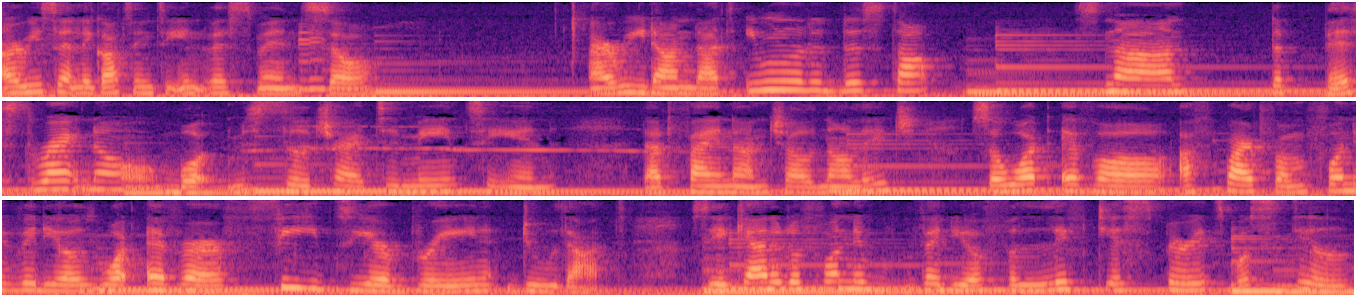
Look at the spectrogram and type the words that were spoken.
I recently got into investment, so I read on that. Even though the stock it's not the best right now, but I still try to maintain that financial knowledge. So, whatever, apart from funny videos, whatever feeds your brain, do that. So, you can do the funny video for lift your spirits, but still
